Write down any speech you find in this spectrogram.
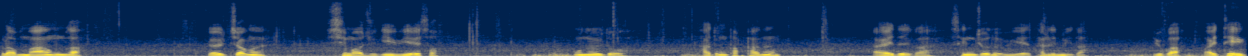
그런 마음과 열정을 심어주기 위해서 오늘도 다둥파파는 아이들과 생존을 위해 달립니다. 육아 화이팅!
